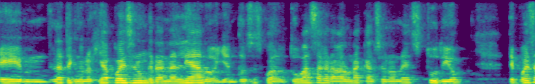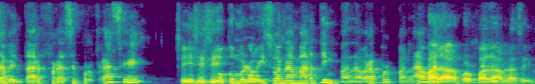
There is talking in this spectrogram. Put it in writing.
em, la tecnología puede ser un gran aliado y entonces cuando tú vas a grabar una canción en un estudio, te puedes aventar frase por frase. ¿eh? Sí, sí, sí. O como lo hizo Ana Martín, palabra por palabra. Palabra por palabra, sí.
